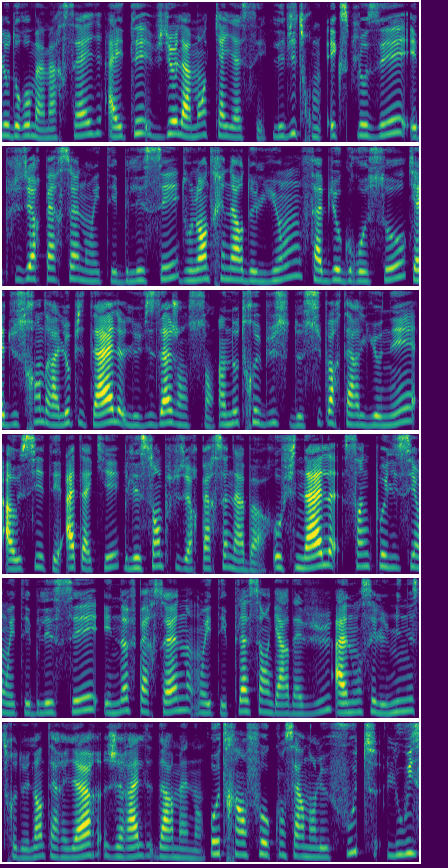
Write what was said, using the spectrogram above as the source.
Vélodrome à Marseille a été violemment caillassé. Les vitres ont explosé et plusieurs personnes ont été blessées, dont l'entraîneur de Lyon, Fabio Grosso, qui a dû se rendre à l'hôpital le visage en sang. Un autre bus de supporters lyonnais a aussi été attaqué, blessant plusieurs personnes à bord. Au final, 5 policiers ont été blessés et 9 personnes ont été placées en garde à vue, a annoncé le ministre de l'Intérieur, Gérald Darmanin. Autre info concernant le foot, Luis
